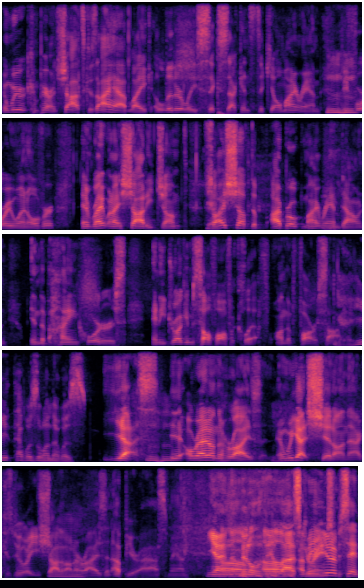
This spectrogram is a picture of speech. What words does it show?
and we were comparing shots because I had like literally six seconds to kill my ram Mm-hmm. before he went over, and right when I shot, he jumped. So I shoved the, I broke my ram down in the behind quarters, and he drug himself off a cliff on the far side. Yeah, he, that was the one that was. Yes, Mm-hmm. yeah, oh, right on the horizon, and we got shit on that because people, are, you shot it on the Mm-hmm. horizon, up your ass, man. Yeah, in the middle of the Alaska I mean, range. you know what I'm saying?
